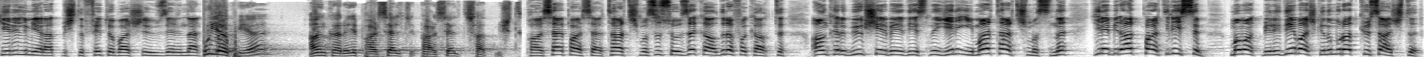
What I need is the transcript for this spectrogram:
gerilim yaratmıştı FETÖ başlığı üzerinden. Bu yapıya Ankara'yı parsel parsel satmıştı. Parsel parsel tartışması sözde kaldı rafa kalktı. Ankara Büyükşehir Belediyesi'nde yeni imar tartışmasını yine bir AK Partili isim Mamak Belediye Başkanı Murat Köse açtı.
